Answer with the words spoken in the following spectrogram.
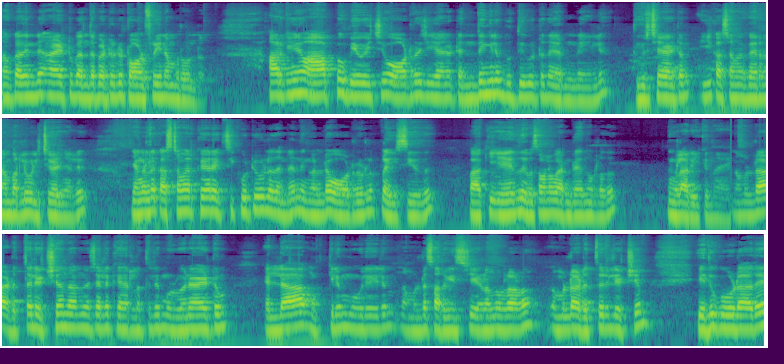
നമുക്കതിന്റെ ആയിട്ട് ബന്ധപ്പെട്ട ഒരു ടോൾ ഫ്രീ നമ്പറും ഉണ്ട്. ആർക്കെങ്കിലും ആപ്പ് ഉപയോഗിച്ച് ഓർഡർ ചെയ്യാനായിട്ട് എന്തെങ്കിലും ബുദ്ധിമുട്ട് നേരിടുന്നുണ്ടെങ്കിൽ തീർച്ചയായിട്ടും ഈ കസ്റ്റമർ കെയർ നമ്പറിൽ വിളിച്ചു കഴിഞ്ഞാൽ ഞങ്ങളുടെ കസ്റ്റമർ കെയർ എക്സിക്യൂട്ടീവുകൾ തന്നെ നിങ്ങളുടെ ഓർഡറുകൾ പ്ലേസ് ചെയ്ത് ബാക്കി ഏത് ദിവസമാണ് വരേണ്ടതെന്നുള്ളത് നിങ്ങൾ അറിയിക്കുന്നതായി നമ്മളുടെ അടുത്ത ലക്ഷ്യം എന്താണെന്ന് വെച്ചാൽ കേരളത്തിൽ മുഴുവനായിട്ടും എല്ലാ മുക്കിലും മൂലയിലും നമ്മളുടെ സർവീസ് ചെയ്യണം എന്നുള്ളതാണ് നമ്മളുടെ അടുത്തൊരു ലക്ഷ്യം. ഇതുകൂടാതെ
